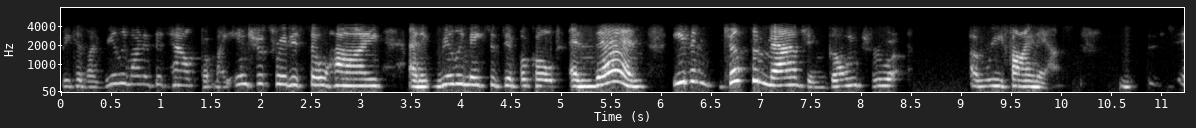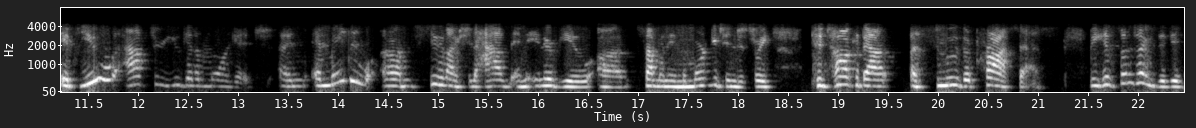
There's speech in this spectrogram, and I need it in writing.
because I really wanted this house, but my interest rate is so high and it really makes it difficult. And then, even just imagine going through a refinance if you after you get a mortgage and and maybe um, soon I should have an interview uh, someone in the mortgage industry to talk about a smoother process because sometimes it is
